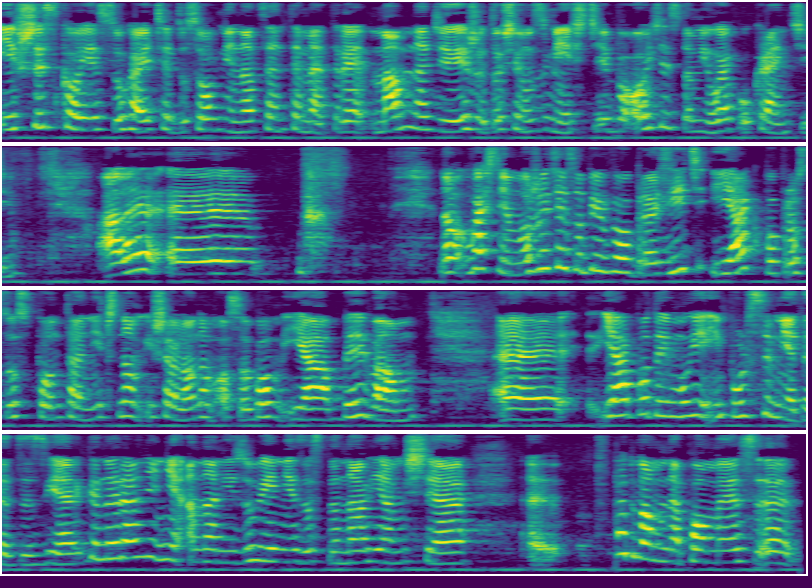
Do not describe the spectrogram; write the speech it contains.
I wszystko jest, słuchajcie, dosłownie na centymetry. Mam nadzieję, że to się zmieści, bo ojciec to mi łeb ukręci. Ale e, no właśnie, możecie sobie wyobrazić, jak po prostu spontaniczną i szaloną osobą ja bywam. E, ja podejmuję impulsywnie decyzje. Generalnie nie analizuję, nie zastanawiam się. E, wpadłam na pomysł e,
